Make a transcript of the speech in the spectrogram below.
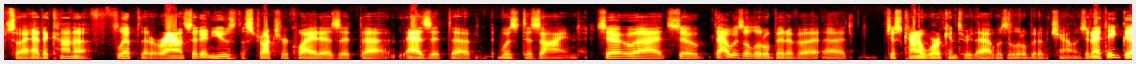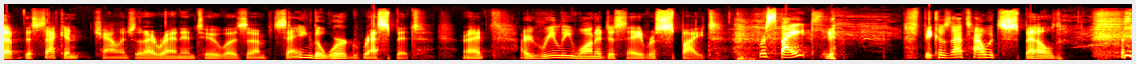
So I had to kind of flip that around. So I didn't use the structure quite as it uh, as it uh, was designed. So uh, so that was a little bit of a just kind of working through that was a little bit of a challenge. And I think the the second challenge that I ran into was um, saying the word respite. Right? I really wanted to say respite. Respite. yeah because that's how it's spelled.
